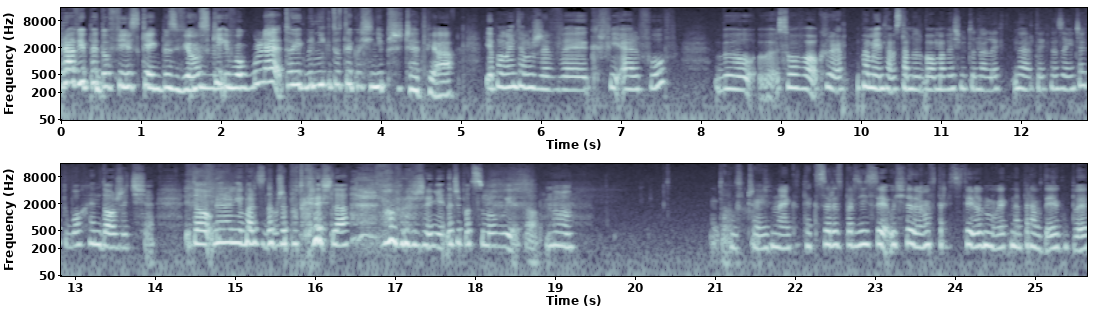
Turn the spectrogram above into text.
prawie pedofilskie jakby związki Mhm. i w ogóle to jakby nikt do tego się nie przyczepia. Ja pamiętam, że w Krwi Elfów był e, słowo, które pamiętam stamtąd, bo omawialiśmy to na, lek- na, tych, na zajęciach, to było chędożyć się. I to generalnie bardzo dobrze podkreśla, mam wrażenie, znaczy podsumowuje to. No. to Kurczę, jednak tak coraz bardziej sobie uświadamiam w trakcie tej rozmowy, jak naprawdę jakby,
